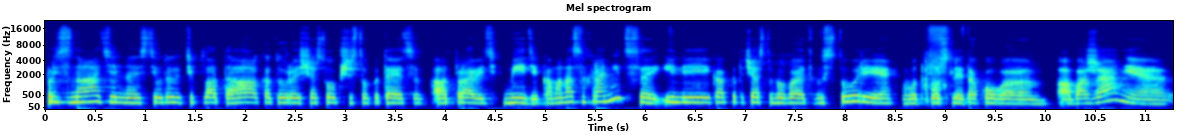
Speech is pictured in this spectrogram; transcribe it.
признательность и вот эта теплота, которая сейчас общество пытается отправить медикам, она сохранится или, как это часто бывает в истории, вот после такого обожания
